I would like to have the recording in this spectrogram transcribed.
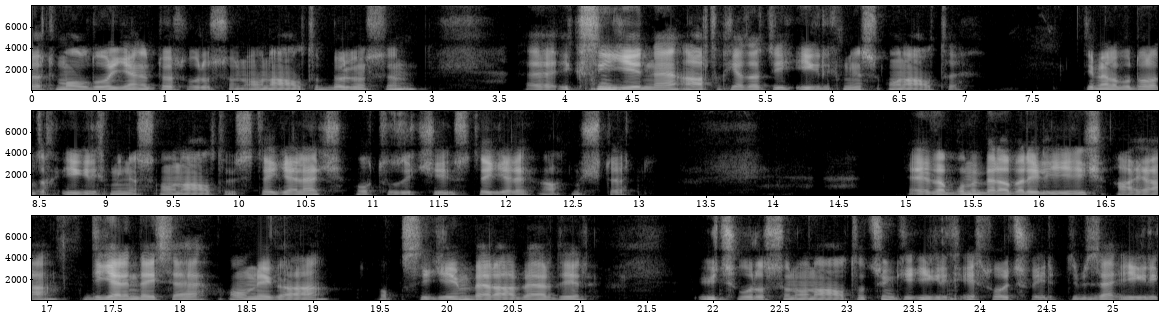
4 moldur, yəni 4 vurulsun 16 bölünsün. E, X-in yerinə artıq yazacaq Y minus 16. Deməli, burada olacaq Y minus 16 üstə gələk 32 üstə gələk 64. E, və bunu bərabər eləyirik A-ya. Digərində isə omega oksigen bərabərdir 3 vurulsun 16. Çünki Y SO3 veribdir bizə. Y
